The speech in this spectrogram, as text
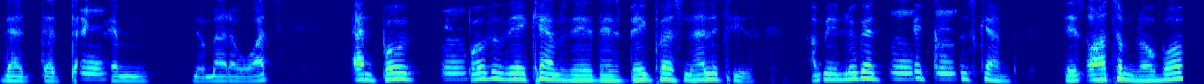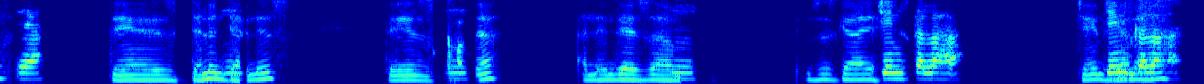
that that back mm. them no matter what, and both mm. both of their camps there there's big personalities. I mean, look at, mm. at mm. Conor's camp. There's Artem Lobov. Yeah. There's Dillon mm. Danis. There's mm. Conor, and then there's um, who's this guy? James Gallagher. James, James Gallagher.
